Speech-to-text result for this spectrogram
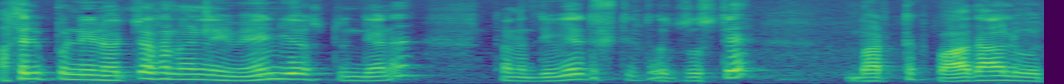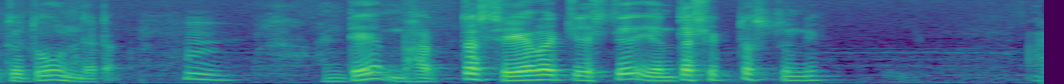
అసలు ఇప్పుడు నేను వచ్చే సమయంలో ఏం చేస్తుంది? అని తన దివ్య దృష్టితో చూస్తే భర్తకు పాదాలు ఒత్తుతూ ఉందట. అంటే భర్త సేవ చేస్తే ఎంత శక్తి వస్తుంది ఆ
